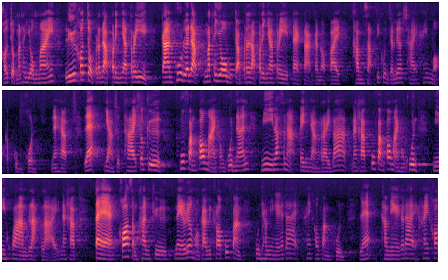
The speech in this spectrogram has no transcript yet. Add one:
เขาจบมัธยมไหม หรือเขาจบระดับปริญญาตรี การพูดระดับมัธยมกับระดับปริญญาตรี แตกต่างกันออกไปคำศัพท์ที่คุณจะเลือกใช้ให้เหมาะกับกลุ่มคนนะครับ และอย่างสุดท้ายก็คือผู้ฟังเป้าหมายของคุณนั้นมีลักษณะเป็นอย่างไรบ้างนะครับ ผู้ฟังเป้าหมายของคุณมีความหลากหลายนะครับ แต่ข้อสำคัญคือในเรื่องของการวิเคราะห์ผู้ฟัง คุณทำยังไงก็ได้ให้เขาฟังคุณ และทำยังไงก็ได้ให้ข้อ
